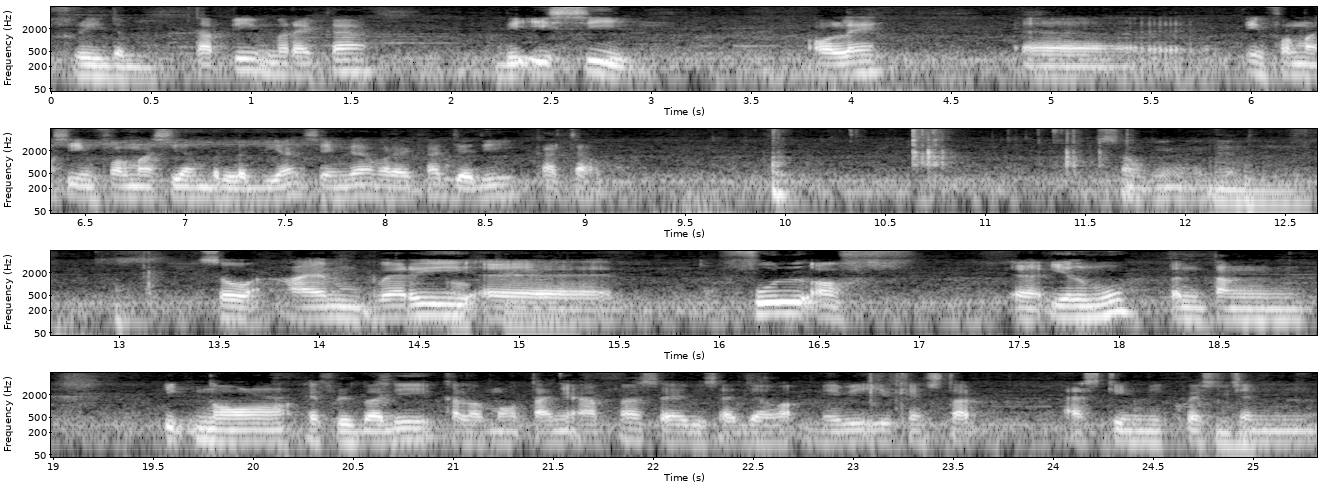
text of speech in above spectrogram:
freedom. Tapi mereka diisi oleh uh, informasi-informasi yang berlebihan sehingga mereka jadi kacau. Something like that. hmm. So I'm very uh, full of uh, ilmu tentang ignore everybody. Kalau mau tanya apa saya bisa jawab. Maybe you can start asking me question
